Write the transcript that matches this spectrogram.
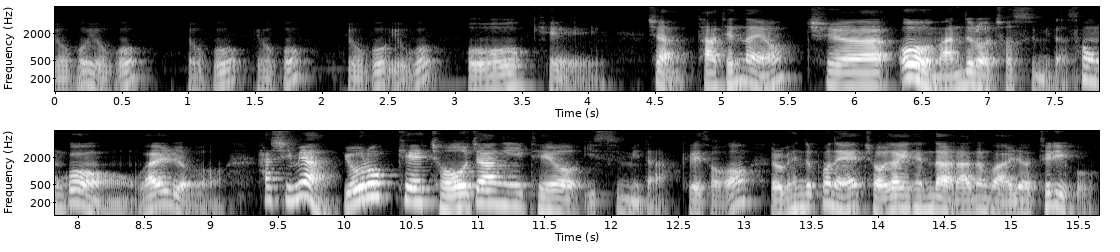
요거 요거 요거 요거 요거 요거 오케이. 자, 다 됐나요? 자, 오, 만들어졌습니다. 성공, 완료. 하시면, 요렇게 저장이 되어 있습니다. 그래서, 여러분 핸드폰에 저장이 된다라는 거 알려드리고,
